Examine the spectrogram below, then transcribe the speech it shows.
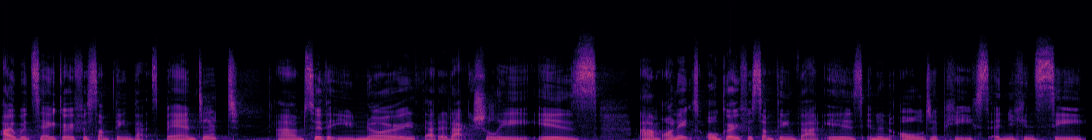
I would say go for something that's banded um, so that you know that it actually is um, onyx, or go for something that is in an older piece and you can see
